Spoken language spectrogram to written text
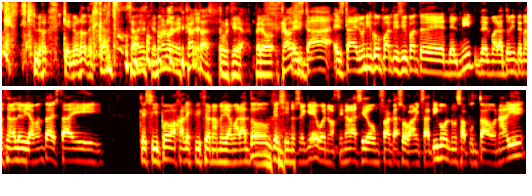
que, no, que no lo descarto. ¿Sabes? Que no lo descartas, porque. Pero, claro, está, si... está el único participante de, del MIP, del Maratón Internacional de Villamanta, está ahí. Que si puede bajar la inscripción a media maratón, que si no sé qué. Bueno, al final ha sido un fracaso organizativo, no se ha apuntado nadie.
